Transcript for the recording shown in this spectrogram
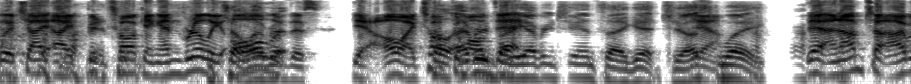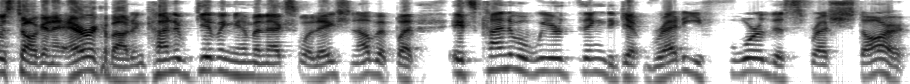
which I, I've been talking, and really all every- of this. Yeah, oh, I talked to him all day. every chance I get. Just Yeah. wait. Yeah, and I'm t- I was talking to Eric about it and kind of giving him an explanation of it, but it's kind of a weird thing to get ready for this fresh start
